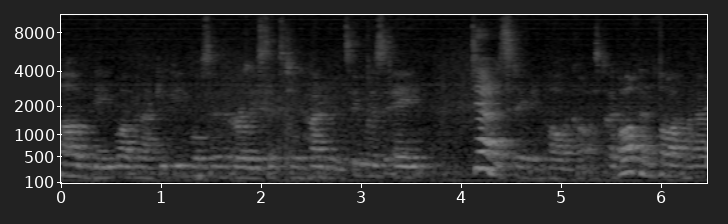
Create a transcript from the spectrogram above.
of the Wabanaki peoples in the early 1600s. It was a devastating Holocaust. I've often thought when I,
